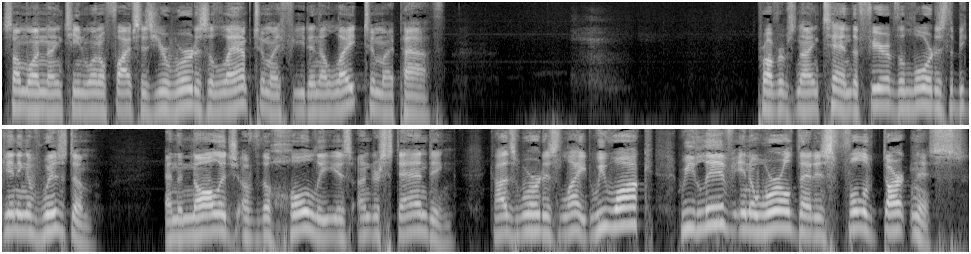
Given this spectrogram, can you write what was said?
Psalm 119, 105 says, Your word is a lamp to my feet and a light to my path. Proverbs 9:10 The fear of the Lord is the beginning of wisdom and the knowledge of the holy is understanding. God's word is light. We walk, we live in a world that is full of darkness.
